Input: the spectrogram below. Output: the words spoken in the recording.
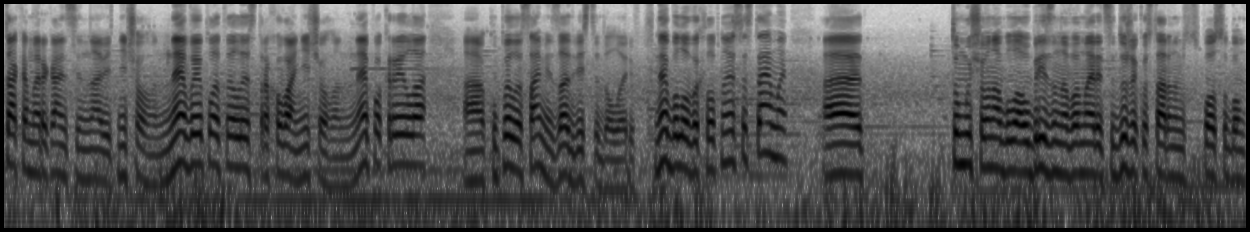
так американці навіть нічого не виплатили, страхова нічого не покрила. Купили самі за 200 доларів. Не було вихлопної системи. е, тому що вона була обрізана в Америці дуже кустарним способом.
